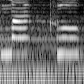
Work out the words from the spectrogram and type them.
my cool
